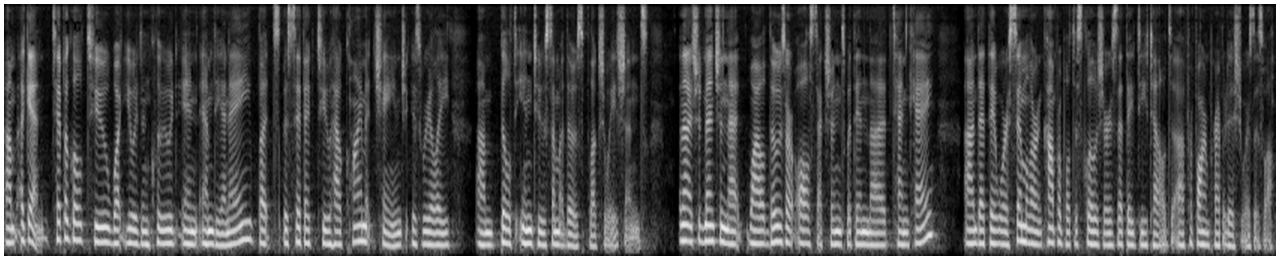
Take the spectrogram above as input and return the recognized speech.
Um, again, typical to what you would include in MD&A, but specific to how climate change is really um, built into some of those fluctuations. And then I should mention that while those are all sections within the 10K, uh, that there were similar and comparable disclosures that they detailed uh, for foreign private issuers as well.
